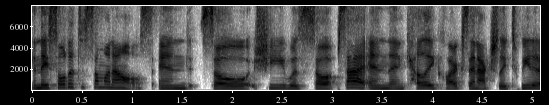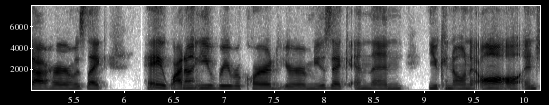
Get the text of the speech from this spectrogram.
and they sold it to someone else. And so she was so upset. And then kelly clarkson actually tweeted at her and was like hey why don't you re-record your music and then you can own it all? And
